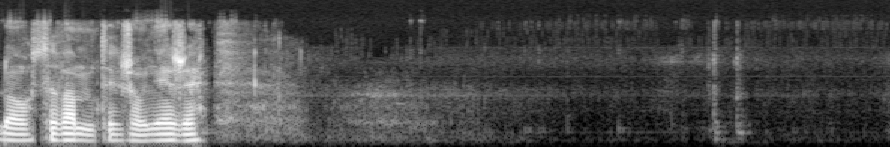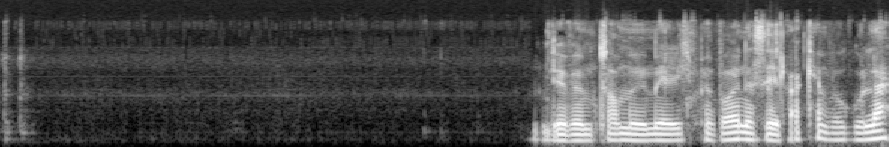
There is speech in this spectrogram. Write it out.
No, usuwamy tych żołnierzy. Nie wiem, co my mieliśmy wojnę z Irakiem w ogóle.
